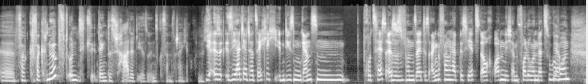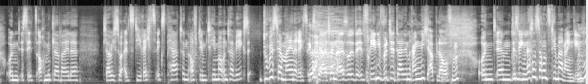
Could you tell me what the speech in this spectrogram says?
äh, ver verknüpft und ich denke, das schadet ihr so insgesamt wahrscheinlich auch nicht. Ja, also sie hat ja tatsächlich in diesem ganzen Prozess, also mhm. von seit es angefangen hat bis jetzt auch ordentlich an Followern dazugewonnen ja. und ist jetzt auch mittlerweile glaube ich, so als die Rechtsexpertin auf dem Thema unterwegs. Du bist ja meine Rechtsexpertin, also Fredi wird dir da den Rang nicht ablaufen. Und ähm, deswegen lass uns doch ins Thema reingehen. Mhm.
